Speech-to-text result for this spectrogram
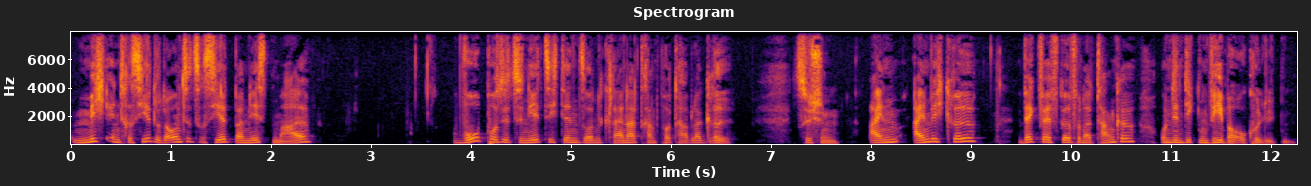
mich interessiert oder uns interessiert beim nächsten Mal, wo positioniert sich denn so ein kleiner transportabler Grill zwischen ein Einweggrill, Wegwerfgrill von der Tanke und den dicken Weber-Okolyten?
